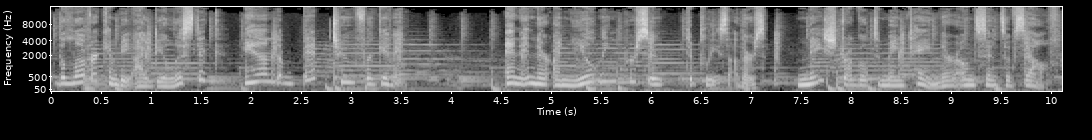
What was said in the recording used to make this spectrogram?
The lover can be idealistic and a bit too forgiving, and in their unyielding pursuit to please others, may struggle to maintain their own sense of self.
